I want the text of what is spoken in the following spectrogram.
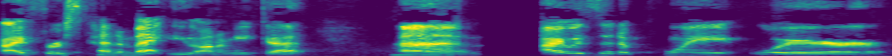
I first kind of met you, Annamieka. Mhm. Um, I was at a point where,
